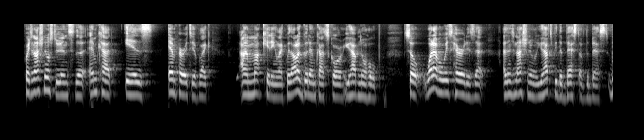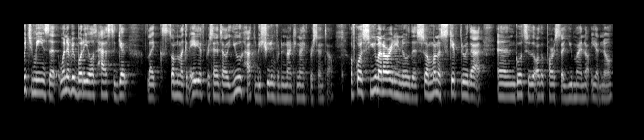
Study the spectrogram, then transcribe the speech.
For international students, the MCAT is imperative. Like, I'm not kidding. Like, without a good MCAT score, you have no hope. So, what I've always heard is that as international, you have to be the best of the best, which means that when everybody else has to get like something like an 80th percentile, you have to be shooting for the 99th percentile. Of course, you might already know this, so I'm going to skip through that and go to the other parts that you might not yet know.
